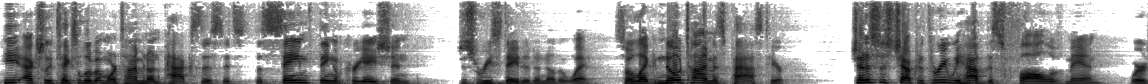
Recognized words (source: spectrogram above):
he actually takes a little bit more time and unpacks this. It's the same thing of creation, just restated another way. So, like, no time has passed here. Genesis chapter 3, we have this fall of man where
